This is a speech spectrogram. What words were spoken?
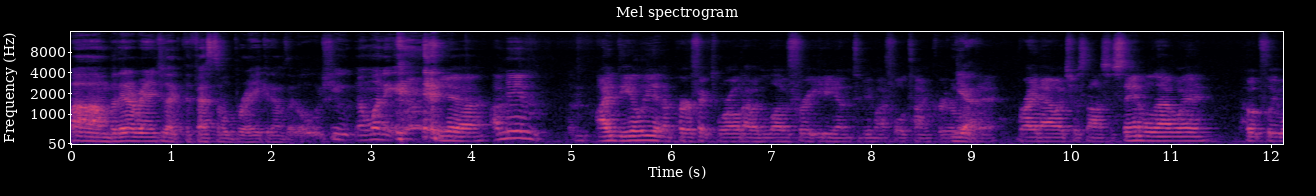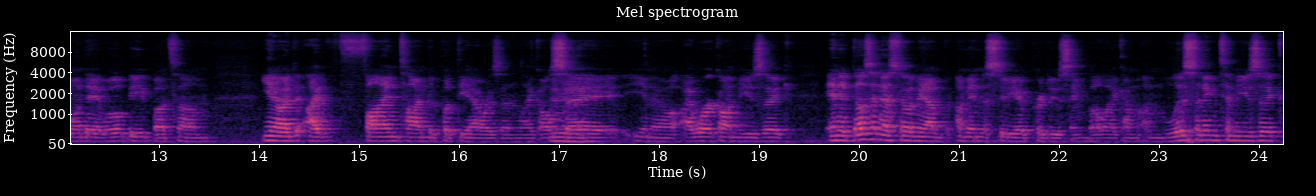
Um, but then I ran into like the festival break, and I was like, "Oh shoot, no money." yeah, I mean, ideally in a perfect world, I would love for EDM to be my full time career Yeah. day. Right now, it's just not sustainable that way. Hopefully, one day it will be. But um, you know, I, I find time to put the hours in. Like I'll Mhm. say, you know, I work on music, and it doesn't necessarily mean I'm, I'm in the studio producing, but like I'm I'm listening to music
